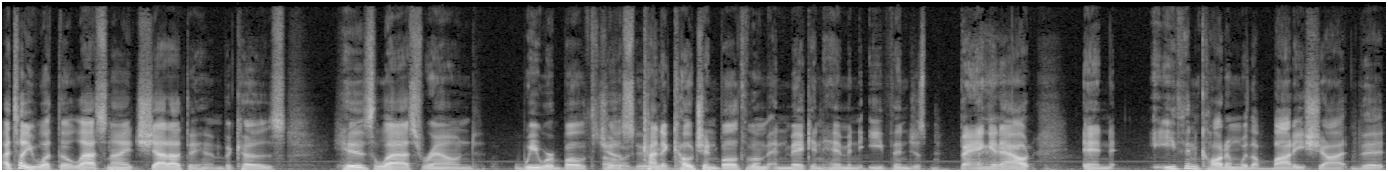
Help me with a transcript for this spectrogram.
I tell you what though, last night, shout out to him because his last round. We were both oh, just dude. kind of coaching both of them and making him and Ethan just bang it out. And Ethan caught him with a body shot that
